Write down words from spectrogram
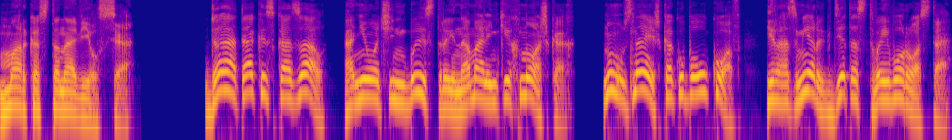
Марк остановился. «Да, так и сказал. Они очень быстрые на маленьких ножках. Ну, знаешь, как у пауков, и размеры где-то с твоего роста».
